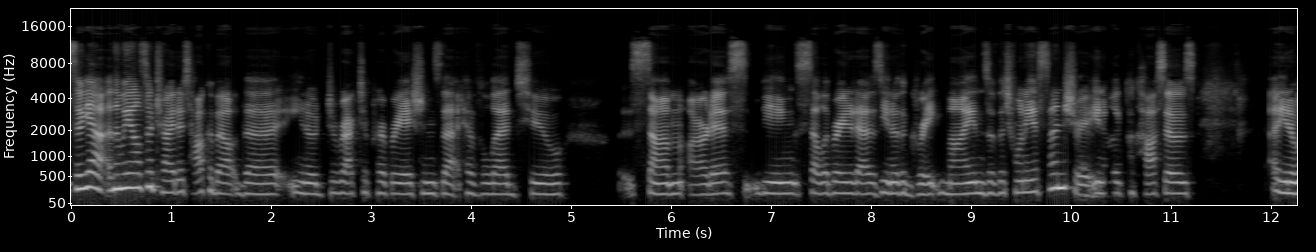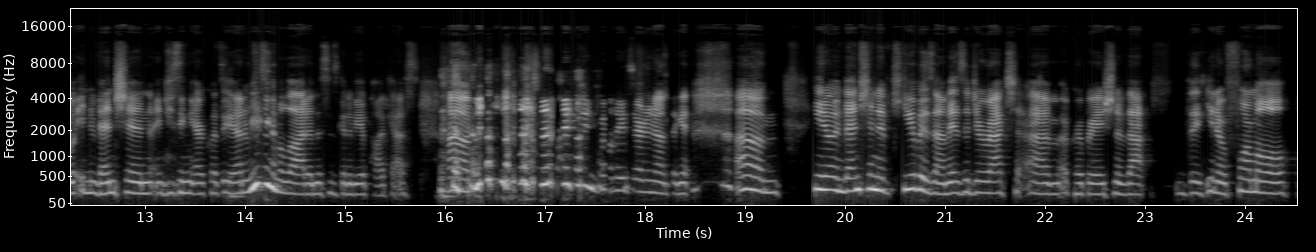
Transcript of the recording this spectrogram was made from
so yeah and then we also try to talk about the you know direct appropriations that have led to some artists being celebrated as you know the great minds of the 20th century. You know like picasso's uh, you know invention i'm using air quotes again i'm using them a lot and this is going to be a podcast. Um, i should probably start announcing it. Um, you know invention of cubism is a direct um, appropriation of that the you know formal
